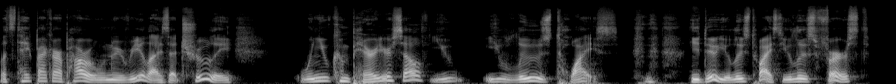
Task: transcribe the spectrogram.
Let's take back our power when we realize that truly, when you compare yourself, you you lose twice. you do. You lose twice. You lose first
